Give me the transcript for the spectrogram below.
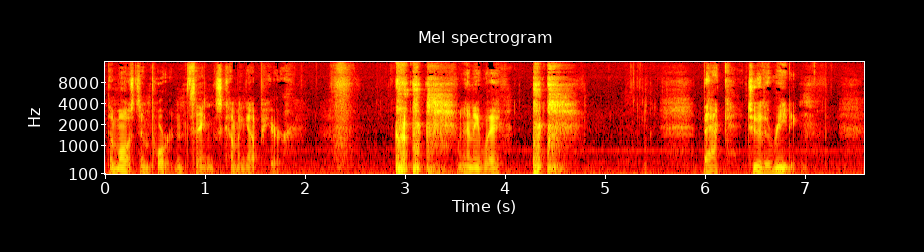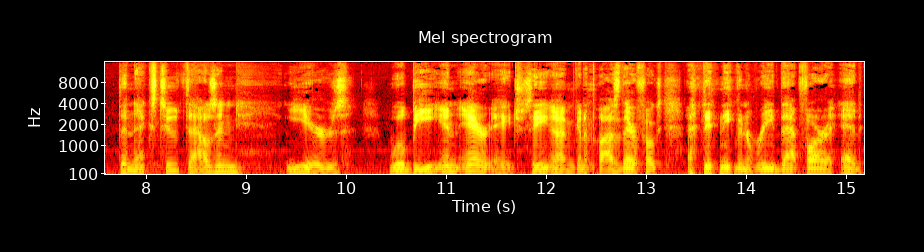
the most important things coming up here. Anyway, back to the reading. The next 2,000 years will be an air age. See, I'm going to pause there, folks. I didn't even read that far ahead.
